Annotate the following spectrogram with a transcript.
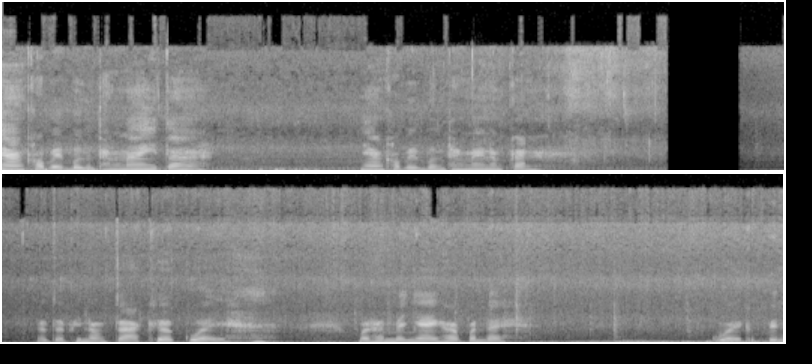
ยางเขาไปเบิ่งทางในจ้ายางเขาไปเบิ่งทางในน้ำกันแล้วแต่พี่น้องจ่าเครือกล้วยบ่ท่านได้ใหญ่ค่ะปันใดกล้วยก็เป็น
